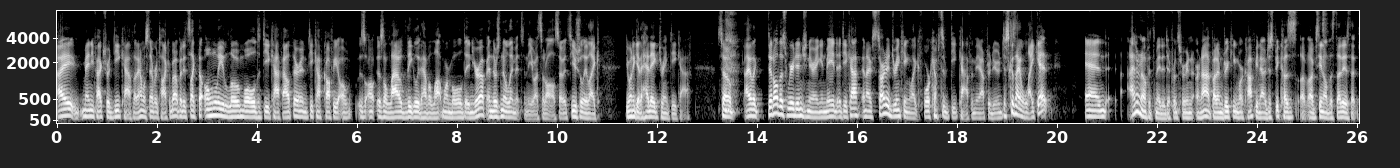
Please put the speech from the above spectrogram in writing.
I manufacture a decaf that I almost never talk about, but it's like the only low mold decaf out there. And decaf coffee is, is allowed legally to have a lot more mold in Europe, and there's no limits in the US at all. So it's usually like, you want to get a headache, drink decaf. So I like did all this weird engineering and made a decaf, and I've started drinking like four cups of decaf in the afternoon just because I like it. And I don't know if it's made a difference for me or not, but I'm drinking more coffee now just because I've seen all the studies that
